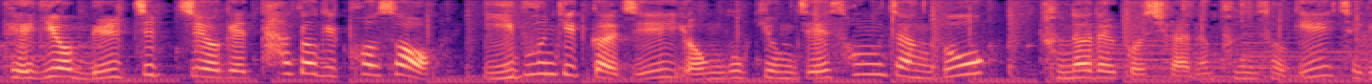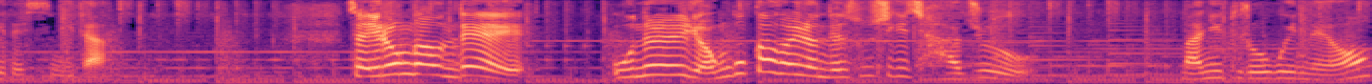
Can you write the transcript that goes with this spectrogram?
대기업 밀집 지역의 타격이 커서 2분기까지 영국 경제의 성장도 둔화될 것이라는 분석이 제기됐습니다. 자, 이런 가운데 오늘 영국과 관련된 소식이 자주 많이 들어오고 있네요.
